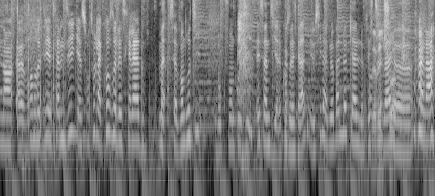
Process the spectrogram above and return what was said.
Non, euh, vendredi et samedi, il y a surtout la course de l'escalade. Mais c'est vendredi, donc vendredi et samedi, il y a la course de l'escalade, mais aussi la global locale, le avez le festival. choix. euh, Voilà.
